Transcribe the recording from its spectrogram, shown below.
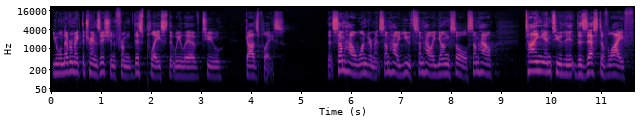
you will never make the transition from this place that we live to God's place that somehow wonderment, somehow youth, somehow a young soul, somehow tying into the, the zest of life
